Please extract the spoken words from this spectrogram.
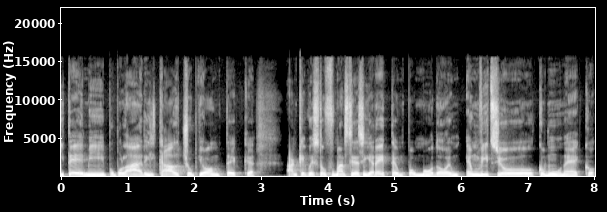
i temi popolari, il calcio, Piontek. Anche questo fumarsi la sigaretta è un po' un modo, è un, è un vizio comune, ecco.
